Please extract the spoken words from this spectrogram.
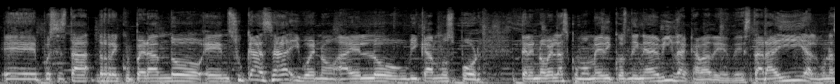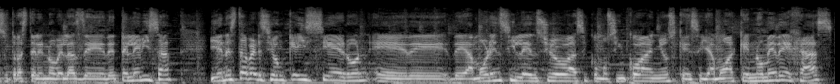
Eh, pues está recuperando en su casa y bueno, a él lo ubicamos por telenovelas como Médicos Línea de Vida, acaba de, de estar ahí, algunas otras telenovelas de, de Televisa. Y en esta versión que hicieron eh, de, de Amor en Silencio hace como cinco años, que se llamó A que no me dejas,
